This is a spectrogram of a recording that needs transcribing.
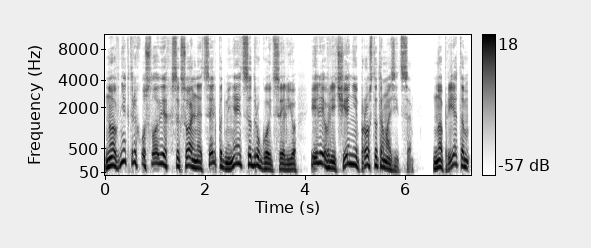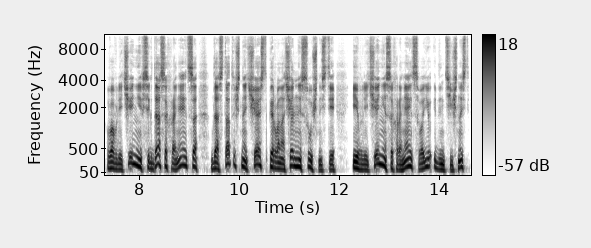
Но в некоторых условиях сексуальная цель подменяется другой целью или влечение просто тормозится — но при этом во влечении всегда сохраняется достаточная часть первоначальной сущности, и влечение сохраняет свою идентичность,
